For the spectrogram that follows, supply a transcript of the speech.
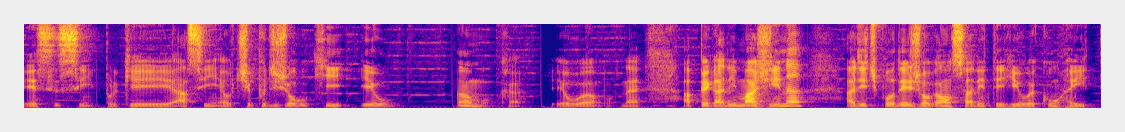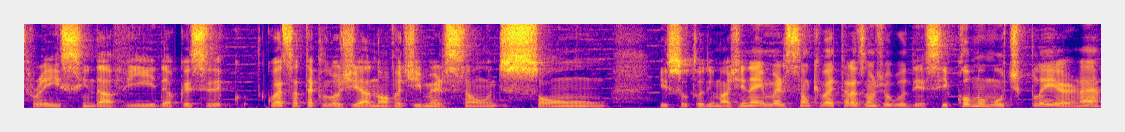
Esse sim, porque assim, é o tipo de jogo que eu amo, cara. Eu amo, né? A pegada, imagina a gente poder jogar um Silent Hill é com ray tracing da vida, com, esse, com essa tecnologia nova de imersão de som, isso tudo. Imagina a imersão que vai trazer um jogo desse. E como multiplayer, né?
